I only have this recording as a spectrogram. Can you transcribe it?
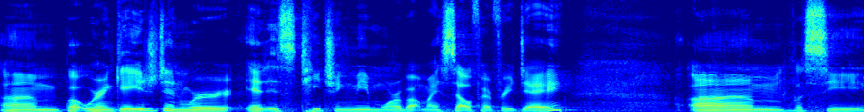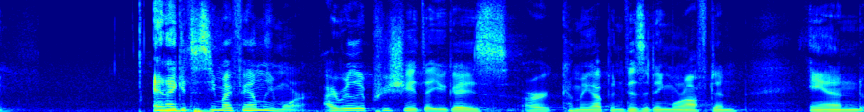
um, but we're engaged, and we're it is teaching me more about myself every day. Um, let's see. And I get to see my family more. I really appreciate that you guys are coming up and visiting more often. And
